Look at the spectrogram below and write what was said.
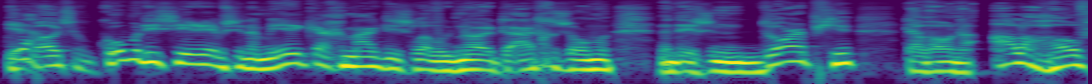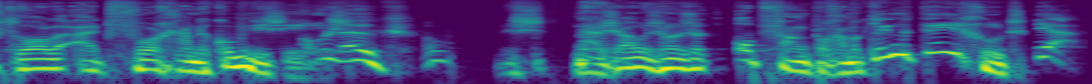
Je hebt ooit zo'n comedy-serie hebben ze in Amerika gemaakt. Die is geloof ik nooit uitgezonden. En dat is een dorpje. Daar wonen alle hoofdrollen uit voorgaande comedy-series. Oh, leuk. Dus, nou, zo'n zo, zo'n opvangprogramma. Klinkt meteen goed. Ja.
